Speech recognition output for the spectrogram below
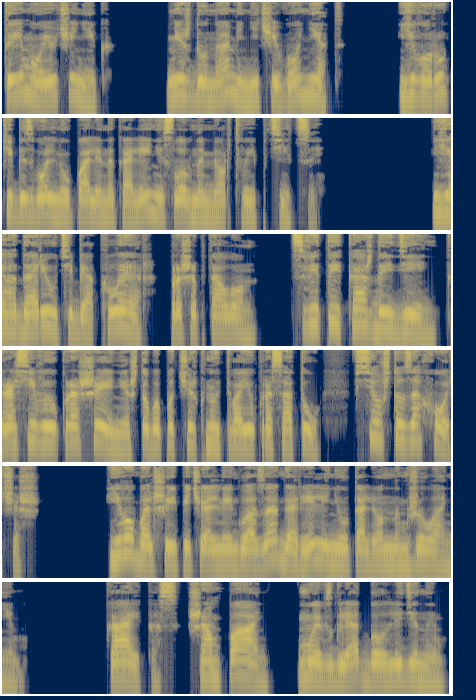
ты мой ученик. Между нами ничего нет. Его руки безвольно упали на колени, словно мертвые птицы. «Я одарю тебя, Клэр», — прошептал он. «Цветы каждый день, красивые украшения, чтобы подчеркнуть твою красоту, все, что захочешь». Его большие печальные глаза горели неутоленным желанием. «Кайкос, шампань», — мой взгляд был ледяным.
